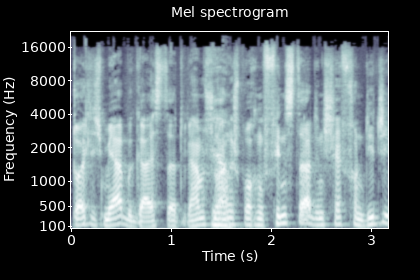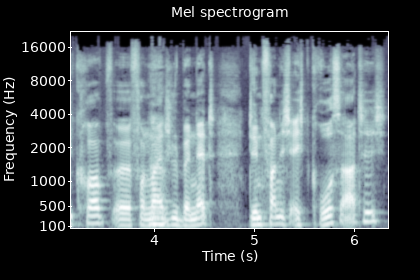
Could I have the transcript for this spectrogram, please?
deutlich mehr begeistert. Wir haben schon ja. angesprochen, Finster, den Chef von Digicorp, äh, von Nigel Bennett, den fand ich echt großartig.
